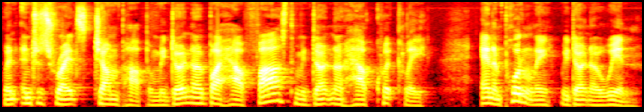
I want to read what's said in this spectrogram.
when interest rates jump up and we don't know by how fast and we don't know how quickly. And importantly, we don't know when.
